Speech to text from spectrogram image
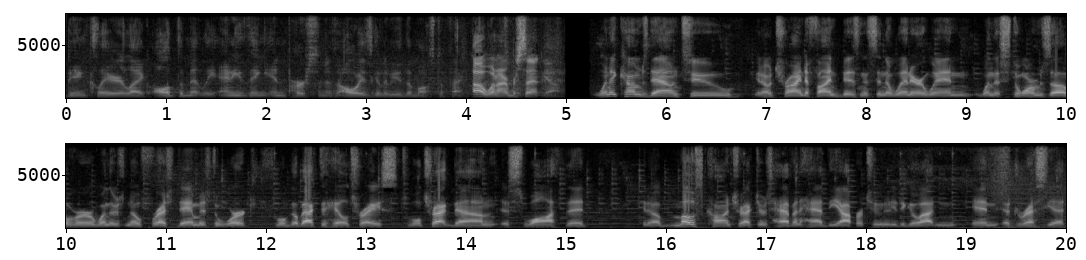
being clear. Like ultimately, anything in person is always going to be the most effective. Oh, 100%. Yeah. When it comes down to you know trying to find business in the winter when when the storm's over when there's no fresh damage to work we'll go back to hail trace. We'll track down a swath that you know most contractors haven't had the opportunity to go out and, and address yet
